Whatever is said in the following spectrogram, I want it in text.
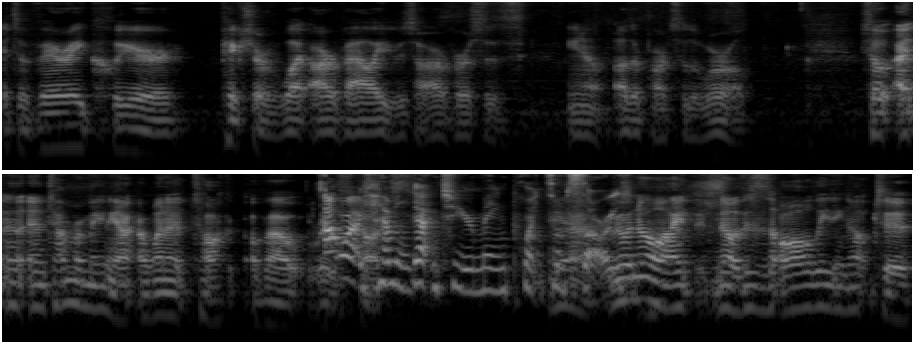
it's a very clear picture of what our values are versus you know other parts of the world. So and, and time remaining, I, I want to talk about. Oh, I haven't gotten to your main points. I'm Yeah. sorry. No, no, I no. This is all leading up to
